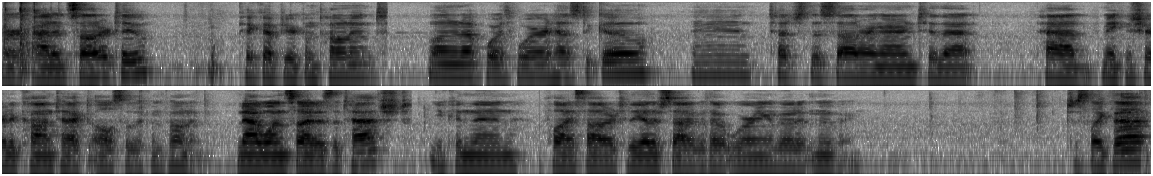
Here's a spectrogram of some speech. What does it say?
or added solder to. Pick up your component, line it up with where it has to go, and touch the soldering iron to that pad, making sure to contact also the component. Now one side is attached, you can then apply solder to the other side without worrying about it moving. Just like that,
